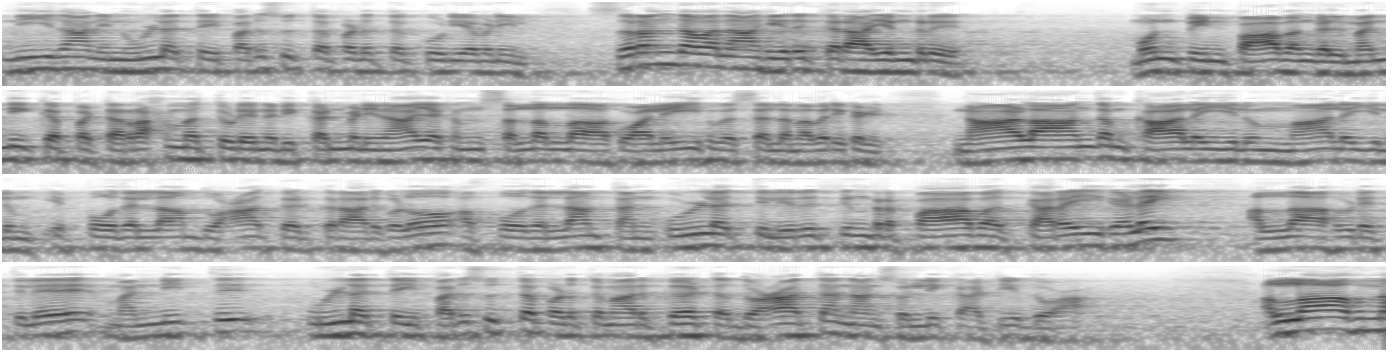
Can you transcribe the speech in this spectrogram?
நீதான் என் உள்ளத்தை பரிசுத்தப்படுத்தக்கூடியவனில் சிறந்தவனாக இருக்கிறாய் என்று முன்பின் பாவங்கள் மன்னிக்கப்பட்ட ரஹ்மத்துடைய நபி கண்மணி நாயகம் சல்லல்லாஹு அலைஹு வசல்லம் அவர்கள் நாளாந்தம் காலையிலும் மாலையிலும் எப்போதெல்லாம் துஆ கேட்கிறார்களோ அப்போதெல்லாம் தன் உள்ளத்தில் இருக்கின்ற பாவ கரைகளை அல்லாஹுவிடத்திலே மன்னித்து உள்ளத்தை பரிசுத்தப்படுத்துமாறு கேட்ட துஆ தான் நான் சொல்லி காட்டிய துஆ. அல்லாஹும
